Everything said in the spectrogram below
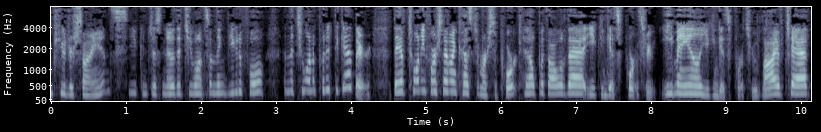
computer science. You can just know that you want something beautiful and that you want to put it together. They have 24-7 customer support to help with all of that. You can get support through email. You can get support through live chat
